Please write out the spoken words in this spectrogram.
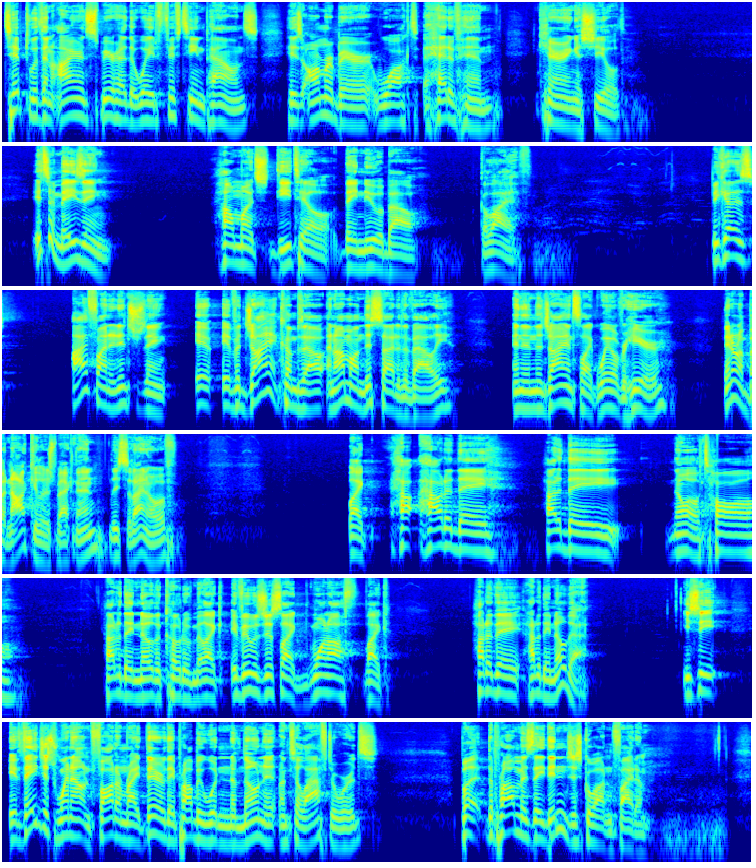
Tipped with an iron spearhead that weighed 15 pounds, his armor bearer walked ahead of him carrying a shield. It's amazing how much detail they knew about Goliath. Because I find it interesting. If, if a giant comes out and I'm on this side of the valley, and then the giant's like way over here, they don't have binoculars back then, at least that I know of. Like, how, how did they how did they know how tall? How did they know the code of like if it was just like one off, like how did they how did they know that? You see, if they just went out and fought him right there, they probably wouldn't have known it until afterwards. But the problem is they didn't just go out and fight him.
